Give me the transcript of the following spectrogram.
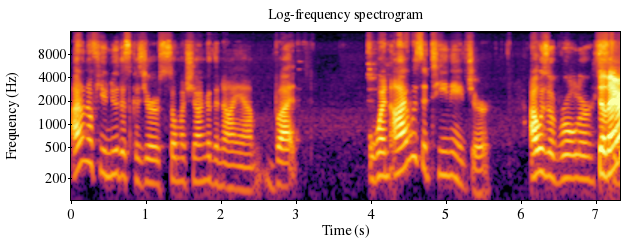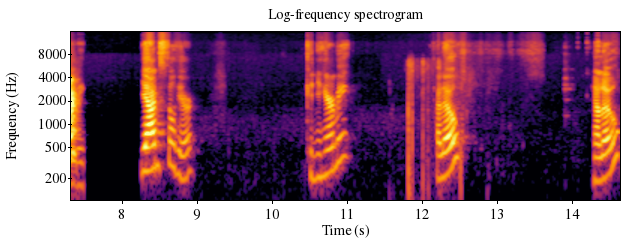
I don't know if you knew this because you're so much younger than I am, but when I was a teenager, I was a roller. Still there? Yeah, I'm still here. Can you hear me? Hello? Hello?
